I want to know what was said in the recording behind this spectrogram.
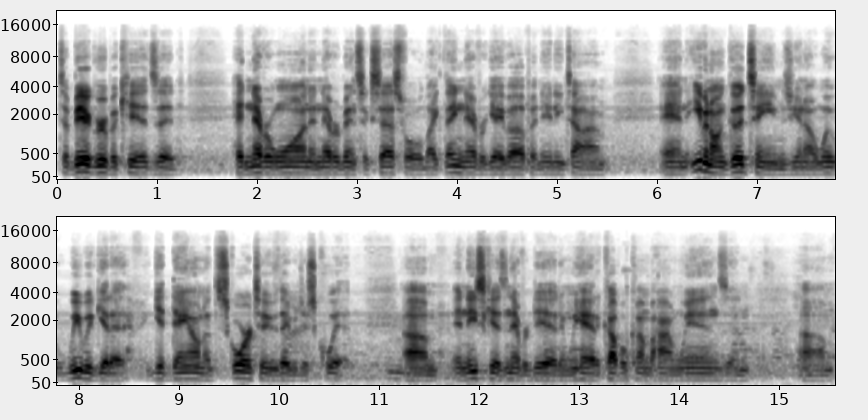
To be a group of kids that had never won and never been successful, like they never gave up at any time. And even on good teams, you know, we, we would get a get down a score or two, they would just quit. Um, and these kids never did. And we had a couple come behind wins and um,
